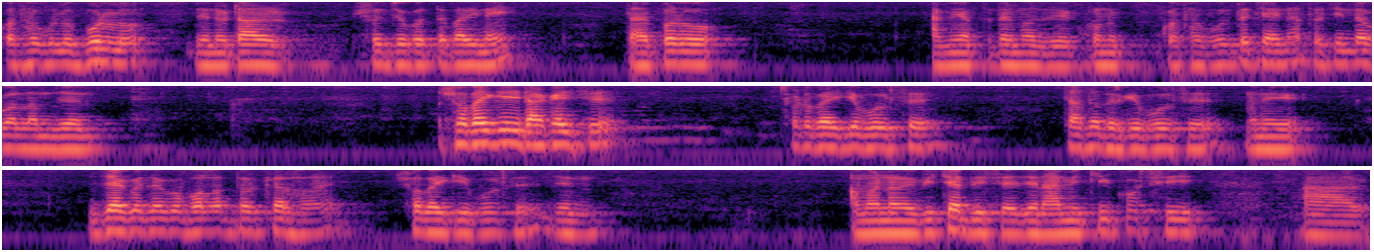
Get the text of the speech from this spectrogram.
কথাগুলো বলল যেন ওটা সহ্য করতে পারি নাই। তারপরও আমি আপনাদের মাঝে কোনো কথা বলতে চাই না। তো চিন্তা করলাম যে সবাইকেই ডাকাইছে, ছোট ভাইকে বলছে, চাচাদেরকে বলছে। মানে জাগো জাগো বলার দরকার হয়। সবাইকে বলছে যে, আমার নামে বিচার দিছে যে, আমি কি করছি আর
